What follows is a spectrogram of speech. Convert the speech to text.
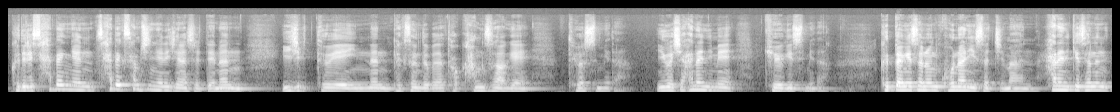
그들이 400년, 430년이 지났을 때는 이집트에 있는 백성들보다 더 강성하게 되었습니다. 이것이 하나님의 계획이 있습니다. 그 땅에서는 고난이 있었지만 하나님께서는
